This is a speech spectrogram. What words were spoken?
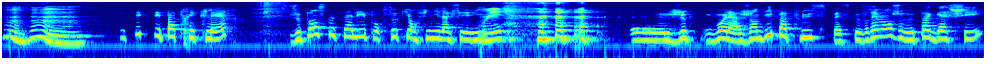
Mhm. Je sais que c'est pas très clair. Je pense que ça l'est pour ceux qui ont fini la série. Oui. Euh, je, voilà, j'en dis pas plus parce que vraiment, je veux pas gâcher.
